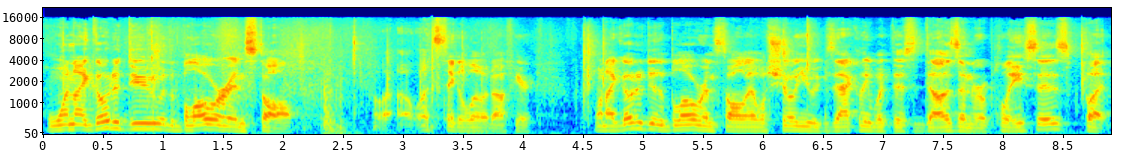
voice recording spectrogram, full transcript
when I go to do the blower install, let's take a load off here. When I go to do the blower install, I will show you exactly what this does and replaces, but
